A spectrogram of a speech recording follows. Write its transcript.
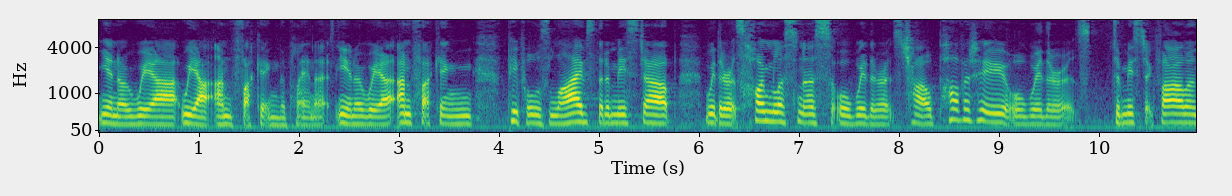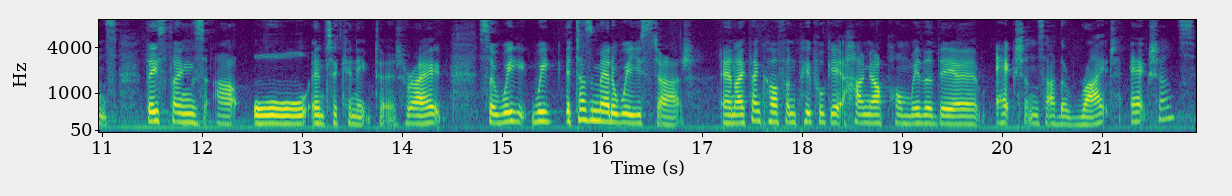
You know, we are we are unfucking the planet. You know, we are unfucking people's lives that are messed up, whether it's homelessness or whether it's child poverty or whether it's domestic violence, these things are all interconnected, right? So we, we, it doesn't matter where you start. And I think often people get hung up on whether their actions are the right actions.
